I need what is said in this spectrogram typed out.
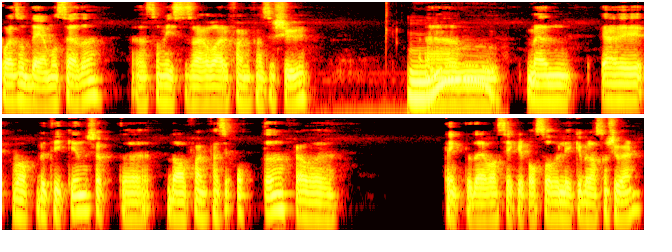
på en sånn demo-CD som viste seg å være Final Fantasy 7. Uh. Men jeg var på butikken, kjøpte da Final Fantasy 8, for jeg tenkte det var sikkert også like bra som 7-eren.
